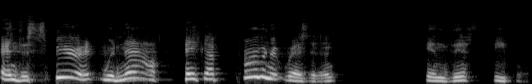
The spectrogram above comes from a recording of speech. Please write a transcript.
and the spirit would now take up permanent residence in this people.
